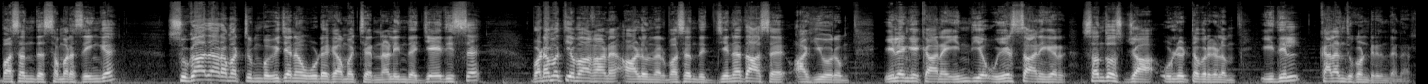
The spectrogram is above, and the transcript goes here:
வசந்த சமரசிங்க சுகாதார மற்றும் வெகுஜன ஊடக அமைச்சர் நலிந்த ஜெயதிச வடமத்திய மாகாண ஆளுநர் வசந்த் ஜினதாச ஆகியோரும் இலங்கைக்கான இந்திய உயர்சானிகர் சந்தோஷ் ஜா உள்ளிட்டவர்களும் இதில் கலந்து கொண்டிருந்தனர்.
